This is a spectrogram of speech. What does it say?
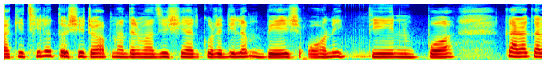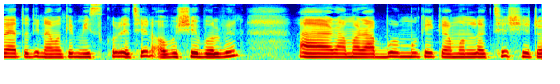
বাকি ছিল। তো সেটাও আপনাদের মাঝে শেয়ার করে দিলাম। বেশ অনেক দিন পর কারা কারা এতদিন আমাকে মিস করেছেন অবশ্যই বলবেন। আর আমার আব্বু আম্মুকে কেমন লাগছে সেটা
